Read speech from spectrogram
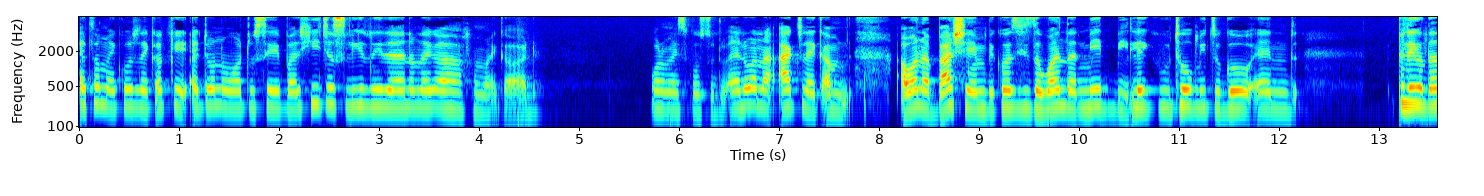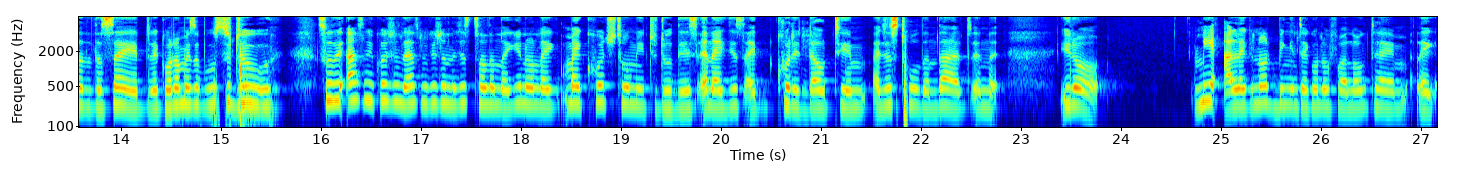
I tell my coach like, okay, I don't know what to say, but he just leaves me there, and I'm like, oh, oh my god, what am I supposed to do? And I don't want to act like I'm, I want to bash him because he's the one that made me, like, who told me to go and play on the other side. Like, what am I supposed to do? So they ask me questions, they ask me questions, I just tell them like, you know, like my coach told me to do this and I just I couldn't doubt him. I just told them that and you know, me I like not being in taekwondo for a long time, like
